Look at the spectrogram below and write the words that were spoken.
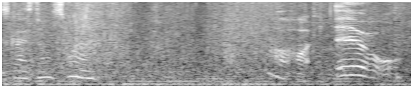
These guys don't swim. Oh, ew.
